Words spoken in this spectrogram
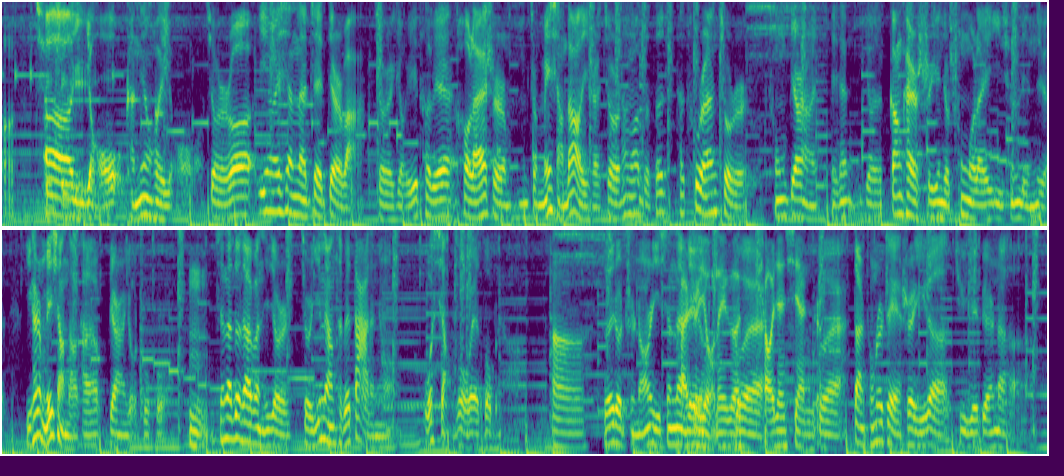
去呃，去有肯定会有，就是说，因为现在这地儿吧，就是有一特别，后来是就没想到的一事儿，就是他妈的他他突然就是从边上那天就刚开始试音就冲过来一群邻居，一开始没想到他边上有住户，嗯。现在最大问题就是就是音量特别大的那种，我想做我也做不了，嗯，所以就只能是以现在这个还是有那个对。条件限制。对，但是同时这也是一个拒绝别人的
